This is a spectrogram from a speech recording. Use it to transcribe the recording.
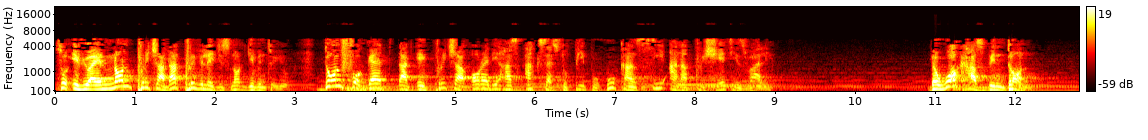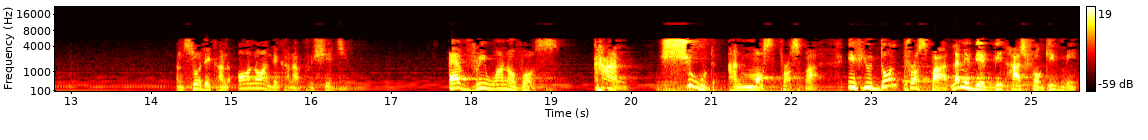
So if you are a non-preacher, that privilege is not given to you. Don't forget that a preacher already has access to people who can see and appreciate his value. The work has been done. And so they can honor and they can appreciate you. Every one of us can, should, and must prosper. If you don't prosper, let me be a bit harsh, forgive me,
